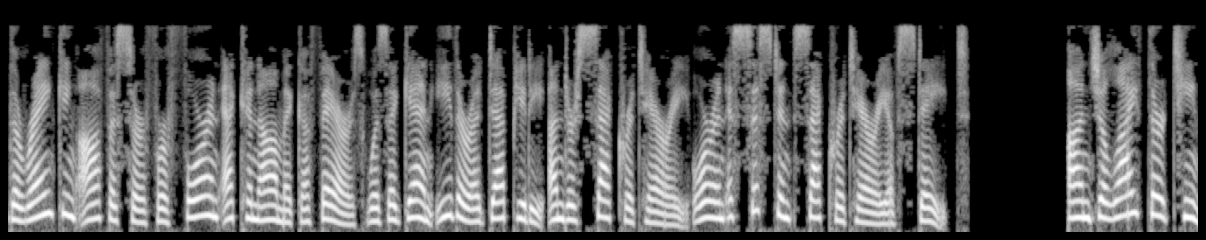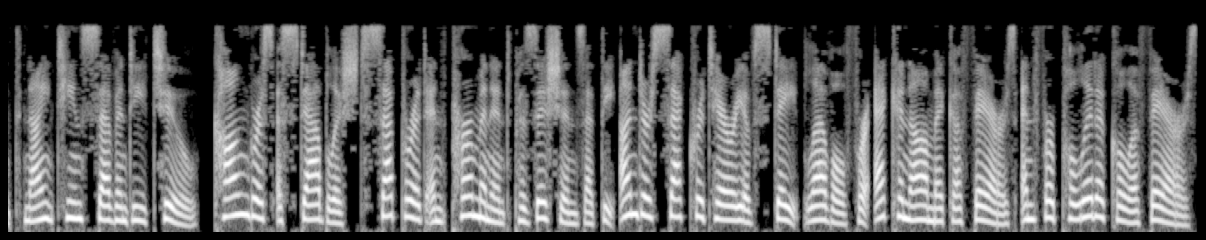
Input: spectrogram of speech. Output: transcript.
the ranking officer for Foreign Economic Economic Affairs was again either a Deputy Under-Secretary or an Assistant Secretary of State. On July 13, 1972, Congress established separate and permanent positions at the Under-Secretary of State level for Economic Affairs and for Political Affairs,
